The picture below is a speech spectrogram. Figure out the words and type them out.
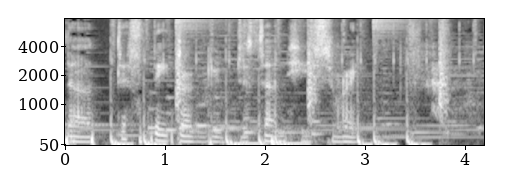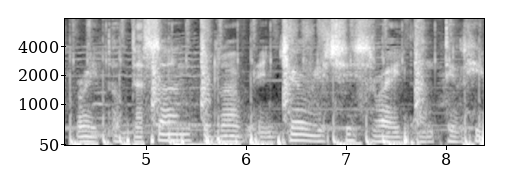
the testator give the son his right. Right of the son to love and cherish his right until he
